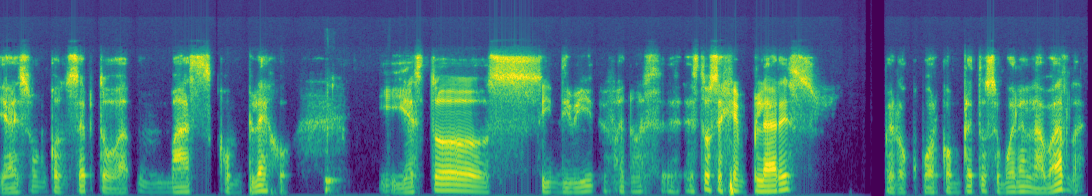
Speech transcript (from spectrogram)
ya es un concepto ah, más complejo. Y estos individuos, bueno, es- estos ejemplares, pero por completo se vuelan la barda.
